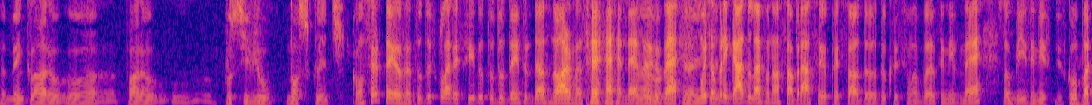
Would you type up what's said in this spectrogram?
bem claro para o possível nosso cliente. Com certeza, tudo esclarecido, tudo dentro das normas, né, seu José? É, Muito obrigado, leva o nosso abraço aí o pessoal do, do Criciúma Business, né? O Business, desculpa.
